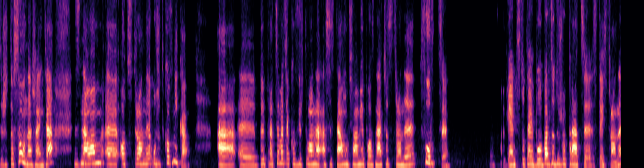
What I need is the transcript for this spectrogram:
że to, są narzędzia, znałam od strony użytkownika. A by pracować jako wirtualna asysta, musiałam je poznać od strony twórcy. Więc tutaj było bardzo dużo pracy z tej strony,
